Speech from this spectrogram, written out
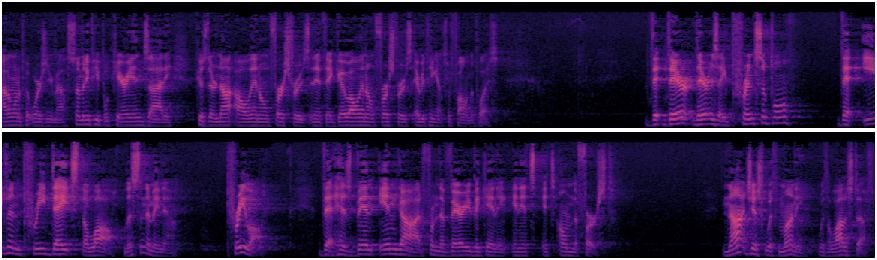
I don't want to put words in your mouth. So many people carry anxiety because they're not all in on first fruits. And if they go all in on first fruits, everything else would fall into place. There, there is a principle that even predates the law. Listen to me now. Pre law. That has been in God from the very beginning, and it's, it's on the first. Not just with money, with a lot of stuff.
